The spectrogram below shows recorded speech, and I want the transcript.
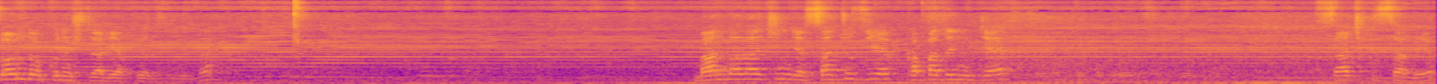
son dokunuşlar yapıyoruz burada. Mandala açınca saç uzuyor, kapatınca saç kısalıyor.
